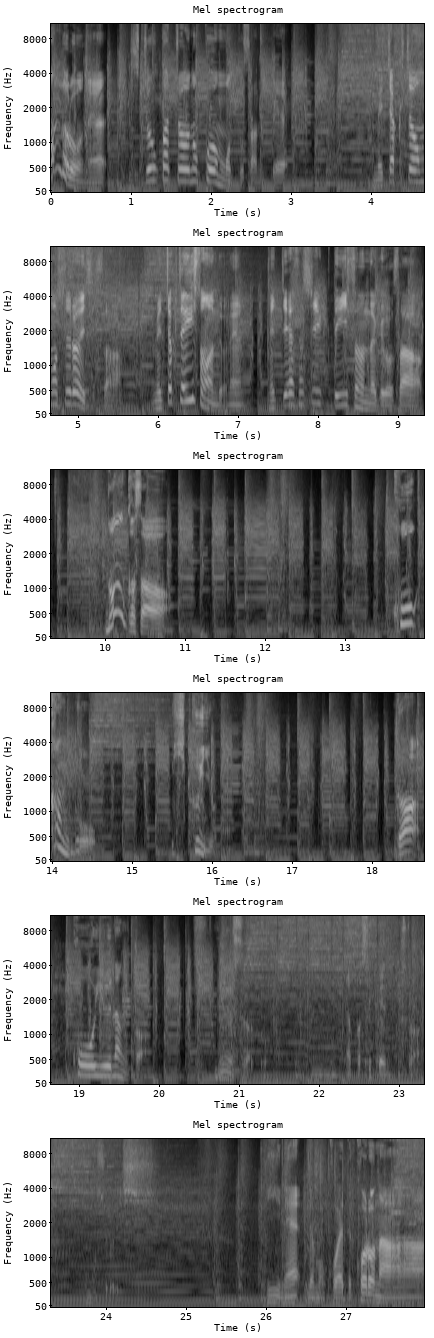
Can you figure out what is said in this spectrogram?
なんだろうね。次長課長の河本さんってめちゃくちゃ面白いしさめちゃくちゃいい人なんだよね。めっちゃ優しくていい人なんだけどさなんかさ好感度低いよね。がこういうなんかニュースだと、うん、やっぱ世間の人は面白いし。いいね。でもこうやってコロナ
